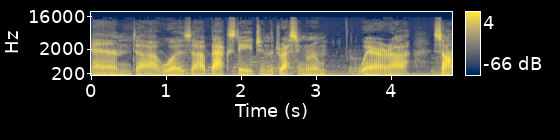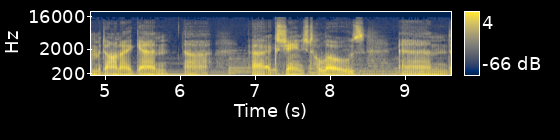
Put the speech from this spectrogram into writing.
and uh, was uh, backstage in the dressing room where uh, saw Madonna again, exchanged hellos, and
